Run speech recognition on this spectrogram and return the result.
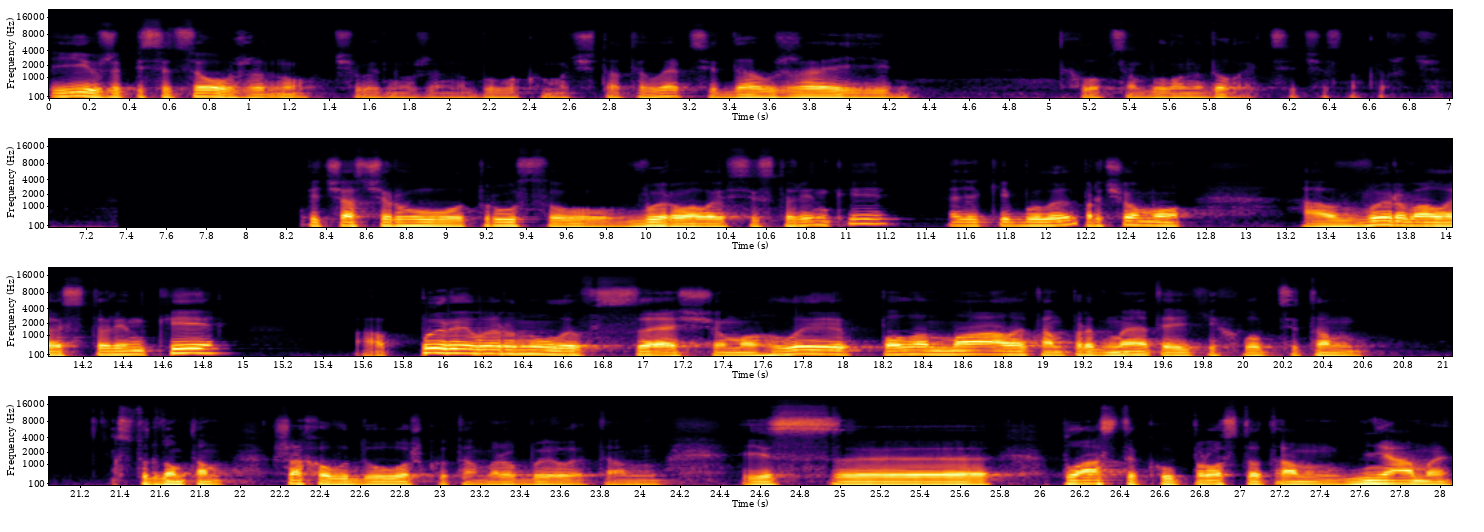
і вже після цього вже, ну, очевидно, вже не було кому читати лекції, да вже і хлопцям було не до лекції, чесно кажучи. Під час чергового трусу вирвали всі сторінки, які були. Причому вирвали сторінки, перевернули все, що могли, поламали там предмети, які хлопці там з трудом там шахову дошку там робили, там із е, пластику просто там днями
